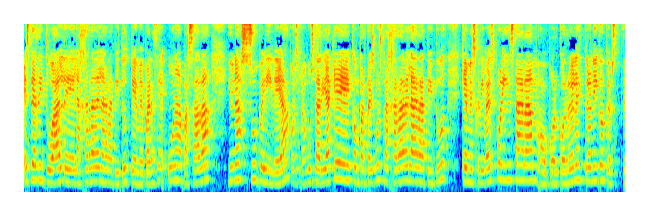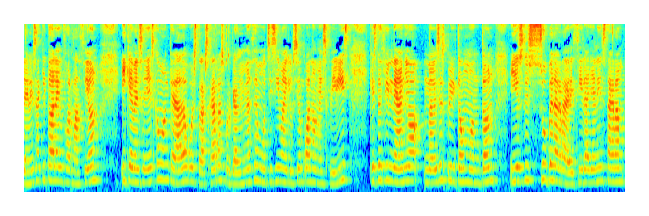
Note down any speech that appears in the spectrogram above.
este ritual de la jarra de la gratitud que me parece una pasada y una súper idea. Pues me gustaría que compartáis vuestra jarra de la gratitud, que me escribáis por Instagram o por correo electrónico, que os tenéis aquí toda la información y que me enseñéis cómo han quedado vuestras jarras porque a mí me hace muchísima ilusión cuando me escribís que este fin de año me habéis escrito un montón y yo estoy súper agradecida. Ya en Instagram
